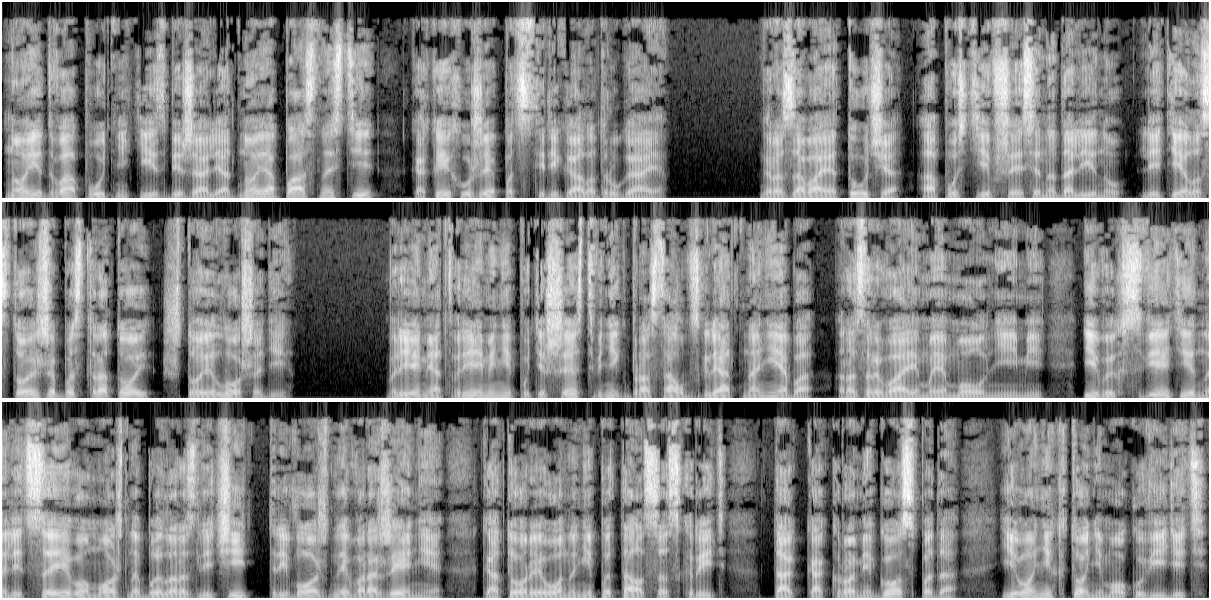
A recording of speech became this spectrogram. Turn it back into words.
Но едва путники избежали одной опасности, как их уже подстерегала другая. Грозовая туча, опустившаяся на долину, летела с той же быстротой, что и лошади. Время от времени путешественник бросал взгляд на небо, разрываемое молниями, и в их свете на лице его можно было различить тревожные выражения, которые он и не пытался скрыть, так как кроме Господа его никто не мог увидеть.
